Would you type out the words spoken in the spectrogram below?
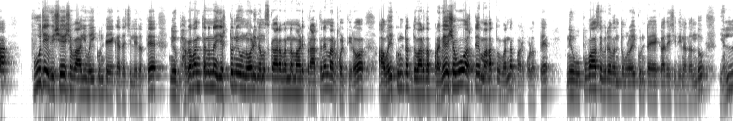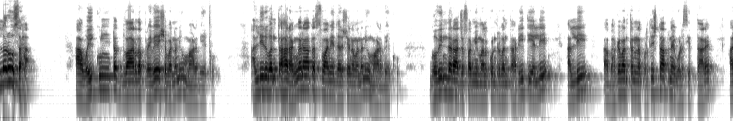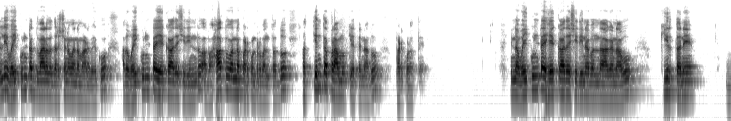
ಪೂಜೆ ವಿಶೇಷವಾಗಿ ವೈಕುಂಠ ಏಕಾದಶಿಯಲ್ಲಿರುತ್ತೆ. ನೀವು ಭಗವಂತನನ್ನು ಎಷ್ಟು ನೀವು ನೋಡಿ ನಮಸ್ಕಾರವನ್ನು ಮಾಡಿ ಪ್ರಾರ್ಥನೆ ಮಾಡ್ಕೊಳ್ತೀರೋ ಆ ವೈಕುಂಠ ದ್ವಾರದ ಪ್ರವೇಶವೂ ಅಷ್ಟೇ ಮಹತ್ವವನ್ನು ಪಡ್ಕೊಳ್ಳುತ್ತೆ ನೀವು ಉಪವಾಸವಿರುವಂಥ ವೈಕುಂಠ ಏಕಾದಶಿ ದಿನದಂದು ಎಲ್ಲರೂ ಸಹ ಆ ವೈಕುಂಠ ದ್ವಾರದ ಪ್ರವೇಶವನ್ನು ನೀವು ಮಾಡಬೇಕು. ಅಲ್ಲಿರುವಂತಹ ರಂಗನಾಥ ಸ್ವಾಮಿಯ ದರ್ಶನವನ್ನು ನೀವು ಮಾಡಬೇಕು. ಗೋವಿಂದರಾಜ ಸ್ವಾಮಿ ಮಲ್ಕೊಂಡಿರುವಂತಹ ರೀತಿಯಲ್ಲಿ ಅಲ್ಲಿ ಆ ಭಗವಂತನನ್ನು ಪ್ರತಿಷ್ಠಾಪನೆಗೊಳಿಸಿರ್ತಾರೆ. ಅಲ್ಲಿ ವೈಕುಂಠ ದ್ವಾರದ ದರ್ಶನವನ್ನು ಮಾಡಬೇಕು. ಅದು ವೈಕುಂಠ ಏಕಾದಶಿದಿಂದ ಆ ಮಹತ್ವವನ್ನು ಪಡ್ಕೊಂಡಿರುವಂಥದ್ದು ಅತ್ಯಂತ ಪ್ರಾಮುಖ್ಯತೆಯನ್ನು ಅದು ಪಡ್ಕೊಳ್ಳುತ್ತೆ ಇನ್ನು ವೈಕುಂಠ ಏಕಾದಶಿ ದಿನ ಬಂದಾಗ ನಾವು ಕೀರ್ತನೆ,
